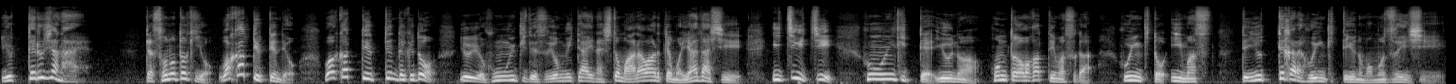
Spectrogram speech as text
言ってるじゃない。で、その時よ。分かって言ってんだよ。分かって言ってんだけど、いやいや、雰囲気ですよ、みたいな人も現れても嫌だし、いちいち、雰囲気っていうのは、本当は分かっていますが、雰囲気と言います。って言ってから雰囲気っていうのもむずいし、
